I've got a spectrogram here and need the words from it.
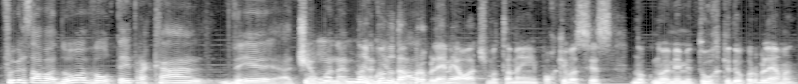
fui pra Salvador, voltei pra cá, ver, tinha uma na, Não, na e quando dá mala. problema é ótimo também, porque vocês. No, no MM Tour que deu problema,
